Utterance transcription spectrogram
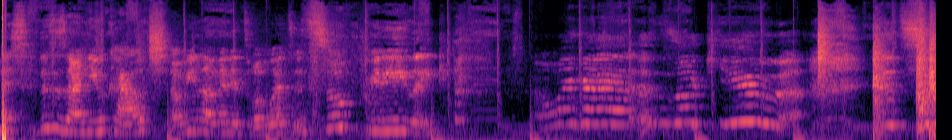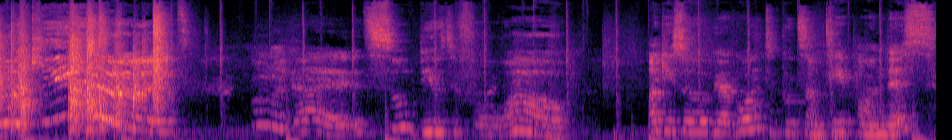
This, this is our new couch. Are we loving it or what? It's so pretty, like oh my god, it's so cute. It's so cute. Oh my god, it's so beautiful. Wow. Okay, so we are going to put some tape on this.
